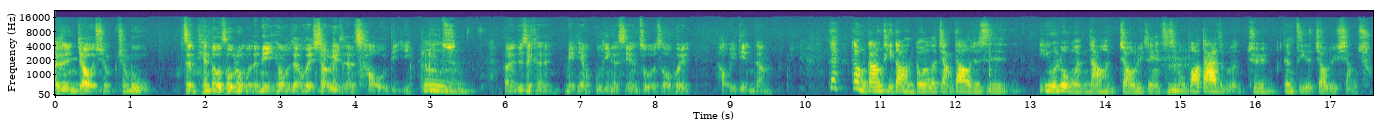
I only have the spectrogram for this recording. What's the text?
但是你叫我全全部整天都做论文的那一天，我真的会效率真的超低。嗯，反正就是可能每天有固定的时间做的时候会好一点这样。对，但我们刚刚提到很多都讲到，就是因为论文然后很焦虑这件事情，嗯我不知道大家怎么去跟自己的焦虑相处。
